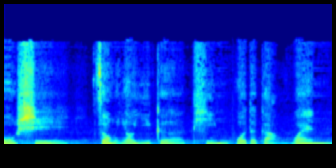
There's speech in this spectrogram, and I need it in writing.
故事总有一个停泊的港湾。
